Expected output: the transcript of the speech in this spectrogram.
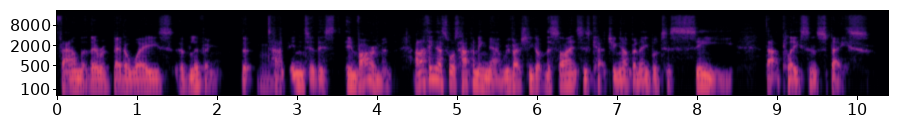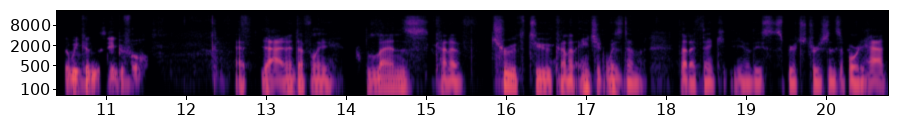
found that there are better ways of living that mm. tap into this environment. And I think that's what's happening now. We've actually got the sciences catching up and able to see that place and space that we mm. couldn't see before. Uh, yeah, and it definitely lends kind of truth to kind of ancient wisdom that I think you know these spiritual traditions have already had.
